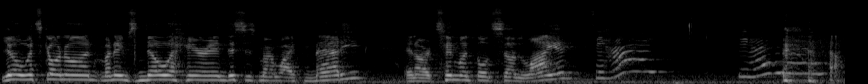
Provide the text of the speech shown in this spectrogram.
Yo, what's going on? My name's Noah Heron. This is my wife, Maddie, and our 10 month old son, Lion. Say hi. Say hi,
